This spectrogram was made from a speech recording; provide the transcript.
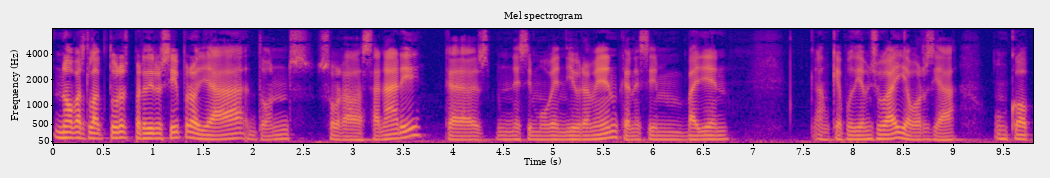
noves lectures, per dir-ho així, però ja doncs, sobre l'escenari, que es anéssim movent lliurement, que anéssim veient amb què podíem jugar i llavors ja un cop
